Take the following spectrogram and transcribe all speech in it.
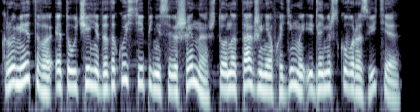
Кроме этого, это учение до такой степени совершенно, что оно также необходимо и для мирского развития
